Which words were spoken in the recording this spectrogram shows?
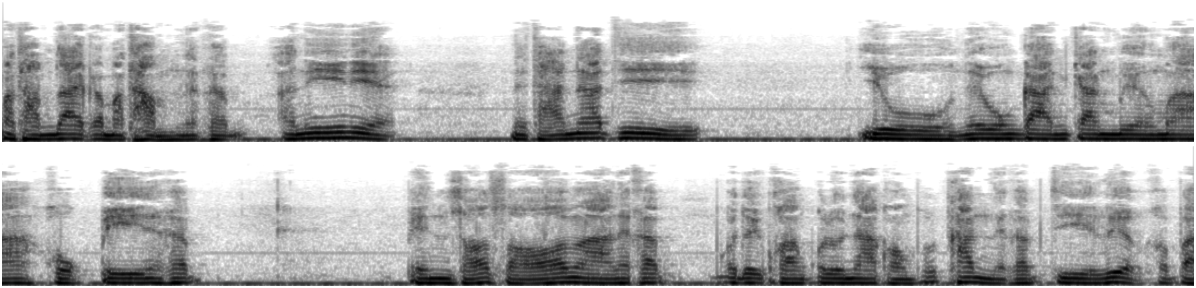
มาทำได้ก็มาทำนะครับ อันนี้เนี่ยในฐานะที่ อยู่ในวงการการเมืองมาหกปีนะครับ เป็นสสมานะครับ ก็โดยความกรุณาของพวกท่านนะครับ ที่เลือกเข้าไป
